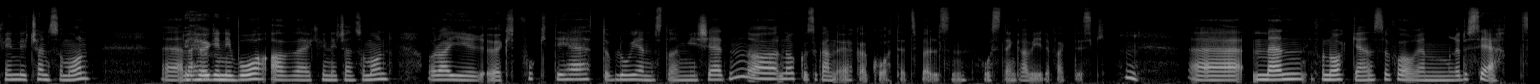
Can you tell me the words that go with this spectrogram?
kvinnelige kjønnshormon. Eh, eller Ja. høye nivå av eh, kvinnelig kjønnshormon. Og det gir økt fuktighet og blodgjennomstrømning i skjeden, og noe som kan øke kåthetsfølelsen hos den gravide, faktisk. Hmm. Eh, men for noen så får en redusert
